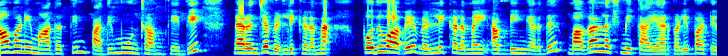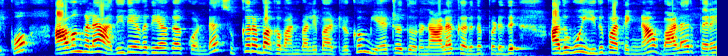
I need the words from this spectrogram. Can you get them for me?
ஆவணி மாதத்தின் பதிமூன்றாம் தேதி நிறைஞ்ச வெள்ளிக்கிழமை. பொதுவாகவே வெள்ளிக்கிழமை அப்படிங்கிறது மகாலட்சுமி தாயார் வழிபாட்டிற்கும் அவங்கள அதிதேவதையாக கொண்ட சுக்கர பகவான் வழிபாட்டிற்கும் ஏற்றதொரு நாளாக கருதப்படுது. அதுவும் இது பார்த்திங்கன்னா வளர்பிறை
